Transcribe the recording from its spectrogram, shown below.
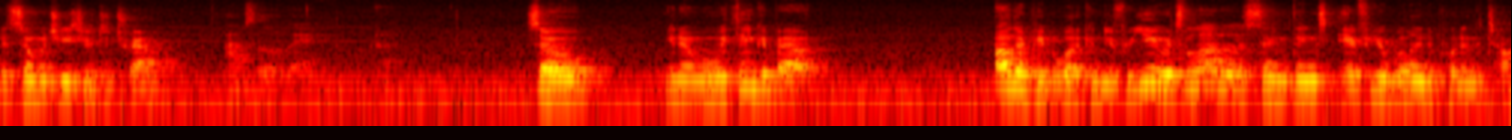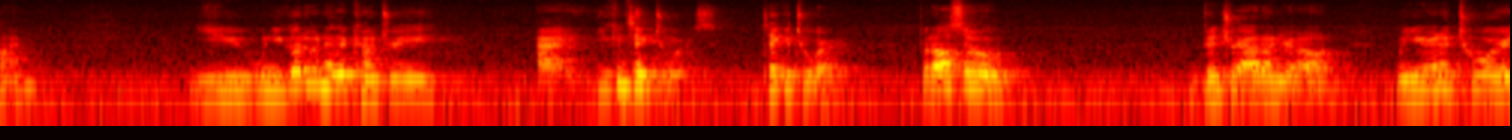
it's so much easier to travel. Absolutely. So, you know, when we think about other people, what it can do for you, it's a lot of those same things if you're willing to put in the time. You, when you go to another country, I, you can take tours, take a tour, but also venture out on your own. When you're in a tour,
